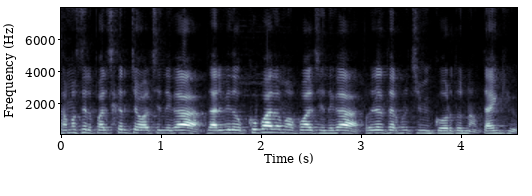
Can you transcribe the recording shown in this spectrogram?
సమస్యలు పరిష్కరించవలసిందిగా దాని మీద ఉక్కుపాదం అవ్వాల్సిందిగా ప్రజల తరపు నుంచి మేము కోరుతున్నాం. థ్యాంక్ యూ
